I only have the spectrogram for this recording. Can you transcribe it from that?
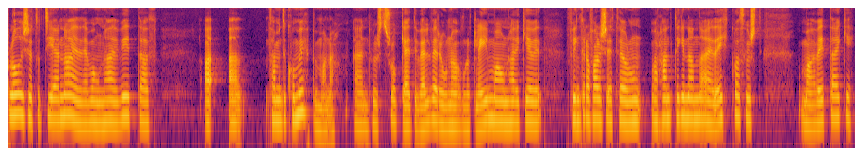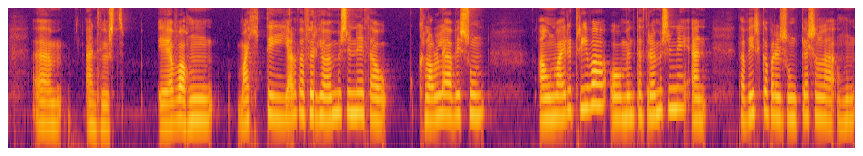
blóði sitt og DNA-ið ef hún hafi vitað að, að það myndi koma upp um hana. En þú veist, svo gæti vel verið hún búin að gleima hún hafi gefið fingrafæri sitt þegar hún var handekinn annað eða eitthvað, þú veist, maður veit það ekki. Um, en þú veist ef að hún mætti í jarðaför hjá ömmu sinni þá klálega viss hún að hún væri trífa og myndi eftir ömmu sinni en það virka bara eins og hún ger sannlega, hún,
